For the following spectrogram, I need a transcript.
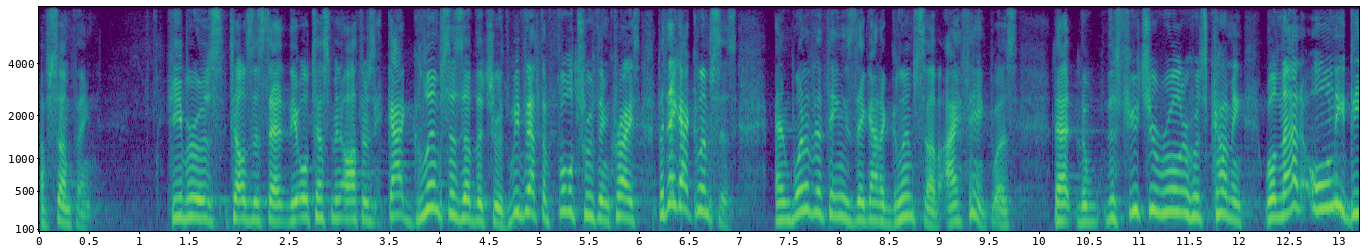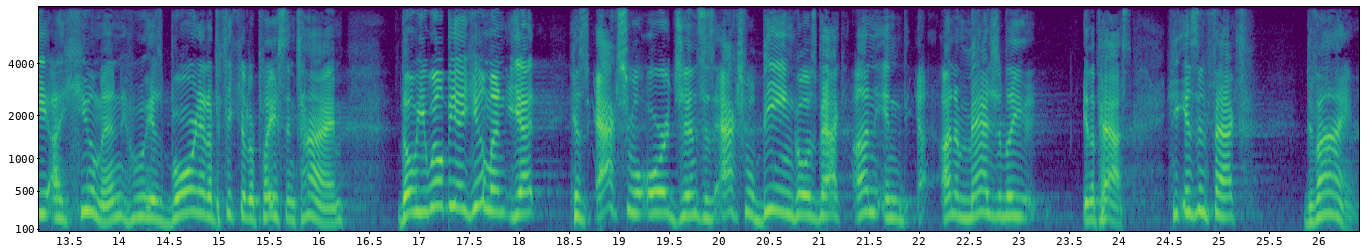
of something. Hebrews tells us that the Old Testament authors got glimpses of the truth. We've got the full truth in Christ, but they got glimpses. And one of the things they got a glimpse of, I think, was that the, this future ruler who's coming will not only be a human who is born at a particular place and time, though he will be a human, yet his actual origins, his actual being goes back un, in, unimaginably in the past. He is, in fact, divine.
